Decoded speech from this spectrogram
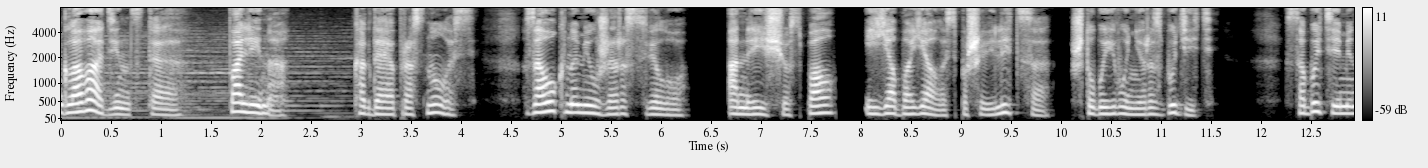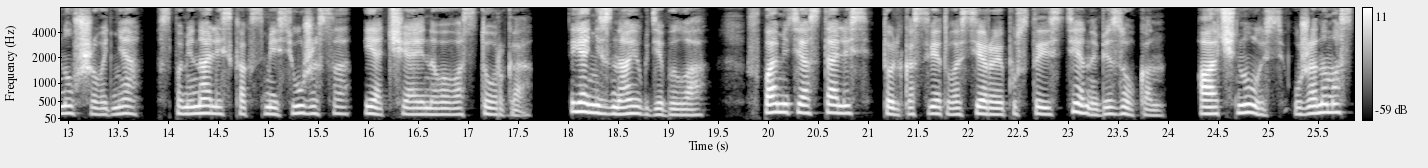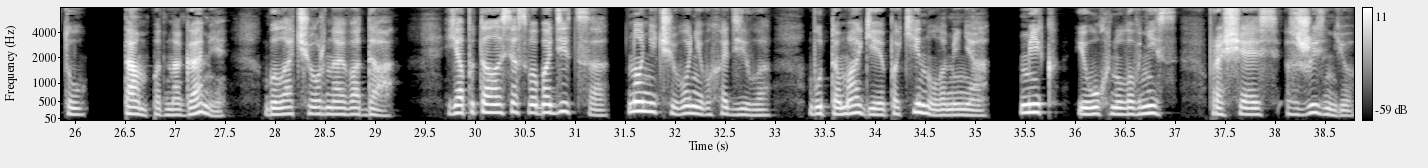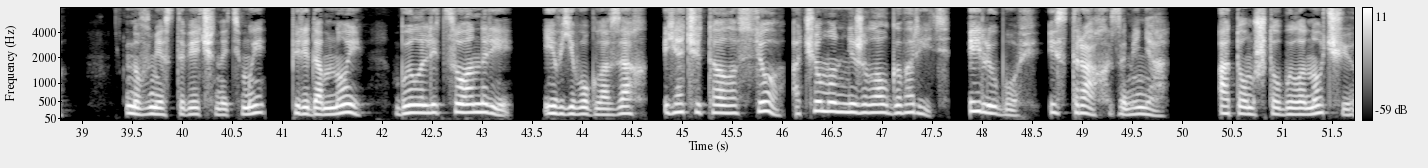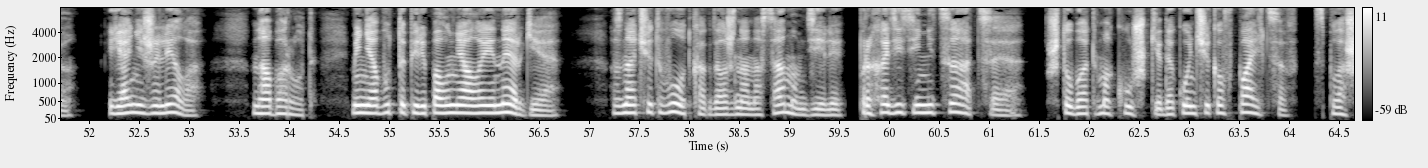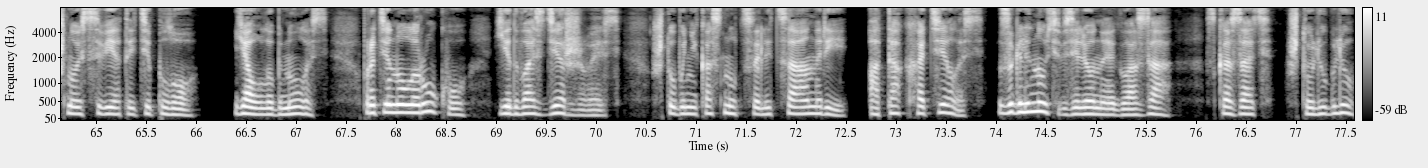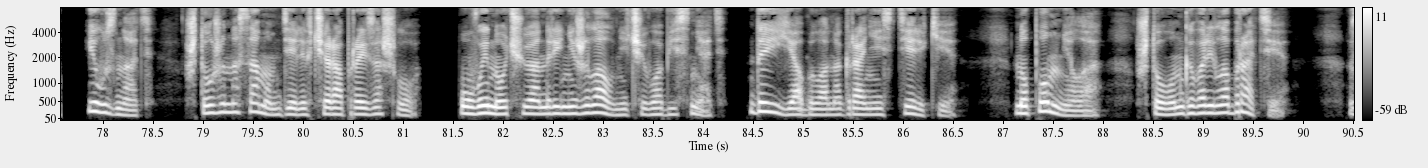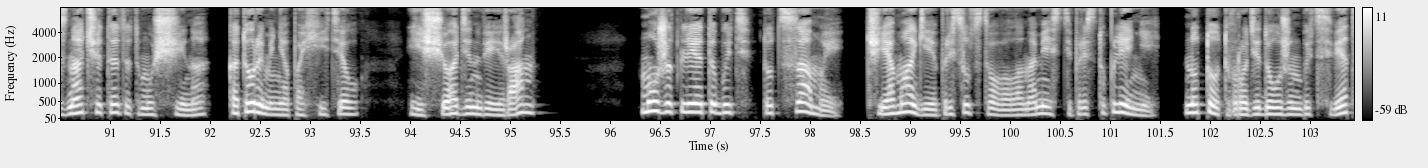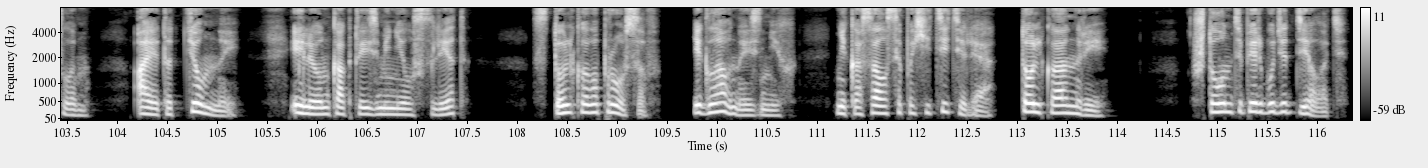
Глава одиннадцатая. Полина. Когда я проснулась, за окнами уже рассвело. Анри еще спал, и я боялась пошевелиться, чтобы его не разбудить. События минувшего дня вспоминались как смесь ужаса и отчаянного восторга. Я не знаю, где была. В памяти остались только светло-серые пустые стены без окон, а очнулась уже на мосту. Там под ногами была черная вода — я пыталась освободиться, но ничего не выходило, будто магия покинула меня. Миг и ухнула вниз, прощаясь с жизнью. Но вместо вечной тьмы передо мной было лицо Анри, и в его глазах я читала все, о чем он не желал говорить. И любовь, и страх за меня. О том, что было ночью, я не жалела. Наоборот, меня будто переполняла энергия. Значит, вот как должна на самом деле проходить инициация, чтобы от макушки до кончиков пальцев сплошной свет и тепло. Я улыбнулась, протянула руку, едва сдерживаясь, чтобы не коснуться лица Анри, а так хотелось заглянуть в зеленые глаза, сказать, что люблю, и узнать, что же на самом деле вчера произошло. Увы, ночью Анри не желал ничего объяснять, да и я была на грани истерики но помнила, что он говорил о брате. Значит, этот мужчина, который меня похитил, еще один Вейран? Может ли это быть тот самый, чья магия присутствовала на месте преступлений, но тот вроде должен быть светлым, а этот темный? Или он как-то изменил след? Столько вопросов, и главный из них не касался похитителя, только Анри. Что он теперь будет делать?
